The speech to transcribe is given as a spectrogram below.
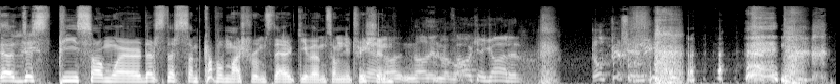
uh, just pee somewhere. There's there's some couple mushrooms there. Give them some Yeah, nutrition. not, not in the vault. Okay, got it. Don't piss on me.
